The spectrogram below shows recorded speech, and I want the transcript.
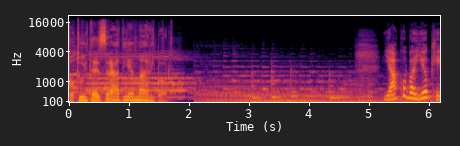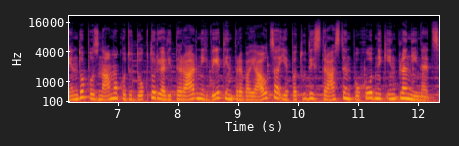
Potujte z radijem Maribor. Jakoba J. Kendo poznamo kot doktorja literarnih ved in prevajalca, je pa tudi strasten pohodnik in planinec.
